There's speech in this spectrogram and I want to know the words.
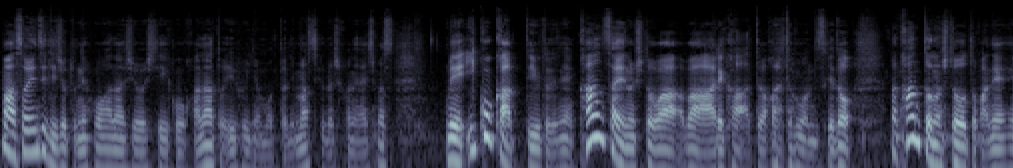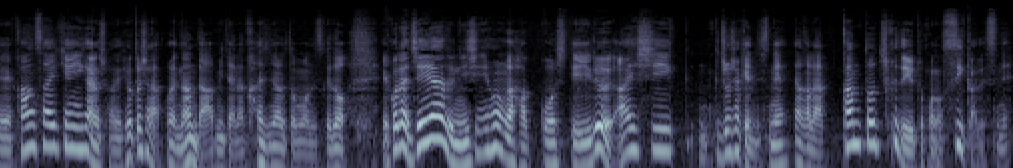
まあ、それについてちょっとね、お話をしていこうかなというふうに思っております。よろしくお願いします。で、イコカっていうとですね、関西の人は、まあ、あれかってわかると思うんですけど、まあ、関東の人とかね、え、関西圏以外の人はね、ひょっとしたらこれなんだみたいな感じになると思うんですけど、え、これは JR 西日本が発行している IC 乗車券ですね。だから、関東地区でいうとこの Suica ですね。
